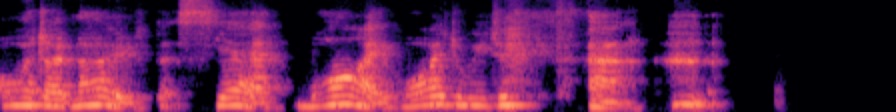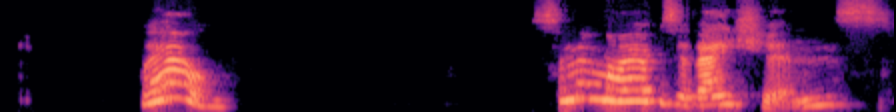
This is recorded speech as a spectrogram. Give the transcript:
oh, I don't know. That's yeah. Why? Why do we do that? wow some of my observations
